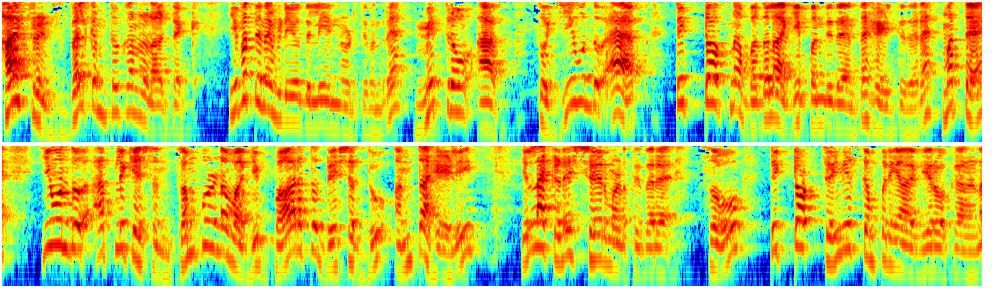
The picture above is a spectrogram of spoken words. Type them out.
Hi friends welcome to Kannada tech ಇವತ್ತಿನ ವಿಡಿಯೋದಲ್ಲಿ ಏನ್ ನೋಡ್ತೀವಿ ಅಂದ್ರೆ ಮಿತ್ರೋ ಆಪ್ ಸೊ ಈ ಒಂದು ಆಪ್ ಟಿಕ್ ಟಾಕ್ನ ಬದಲಾಗಿ ಬಂದಿದೆ ಅಂತ ಹೇಳ್ತಿದ್ದಾರೆ. ಮತ್ತೆ, ಈ ಒಂದು ಅಪ್ಲಿಕೇಶನ್ ಸಂಪೂರ್ಣವಾಗಿ ಭಾರತ ದೇಶದ್ದು ಅಂತ ಹೇಳಿ ಎಲ್ಲಾ ಕಡೆ ಶೇರ್ ಮಾಡ್ತಿದ್ದಾರೆ. So tik tok Chinese company ಆಗಿರೋ ಕಾರಣ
